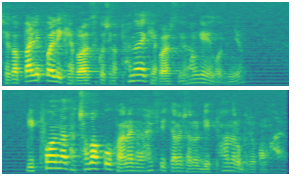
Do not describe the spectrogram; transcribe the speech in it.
제가 빨리빨리 개발할 수 있고 제가 편하게 개발할 수 있는 환경이거든요. repo 하나 다 처박고 그 안에서 할수 있다면 저는 repo 하나로 무조건 가요.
